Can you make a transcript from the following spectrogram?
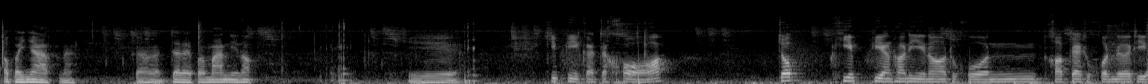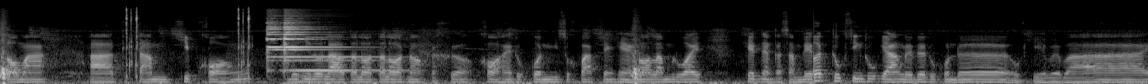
เอาไปยากนะก็จะได้ประมาณนี้เนาะโอเคคลิปนี้ก็จะขอ จบคลิปเพียงเท่านี้เนาะทุกคนขอบใจทุกคนเด้อที่เข้ามาอ่าติดตามคลิปของเดฮีโรลาวตลอดตลอดเนาะก็คือขอให้ทุกคนมีสุขภาพแข็งแรงเนาะร่ำรวยเฮ็ดอย่างก็สำเร็จทุกสิ่งทุกอย่างเลยเด้อทุกคนเด้อโอเค บ๊ายบาย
